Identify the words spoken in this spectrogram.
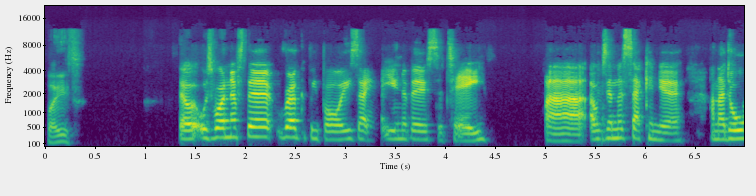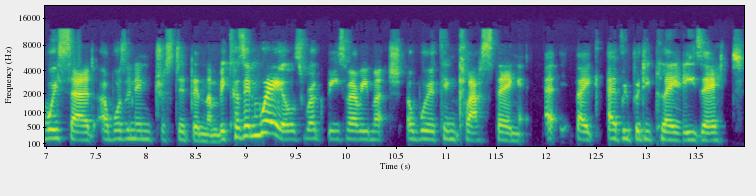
Please. So it was one of the rugby boys at university. Uh, I was in the second year, and I'd always said I wasn't interested in them because in Wales, rugby's very much a working class thing. Like everybody plays it.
